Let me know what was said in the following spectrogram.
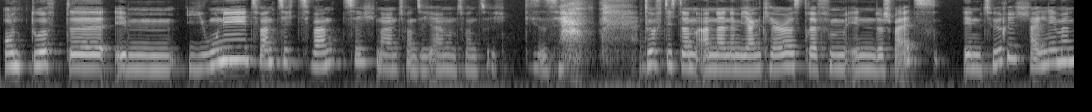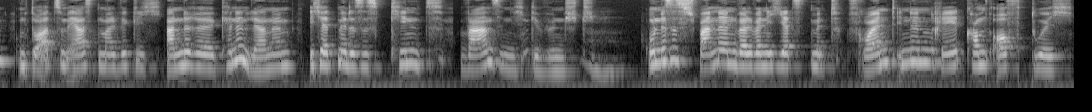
und durfte im Juni 2020, nein 2021, dieses Jahr, durfte ich dann an einem Young Carers Treffen in der Schweiz in Zürich teilnehmen und dort zum ersten Mal wirklich andere kennenlernen. Ich hätte mir das als Kind wahnsinnig gewünscht. Mhm. Und es ist spannend, weil wenn ich jetzt mit FreundInnen rede, kommt oft durch,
